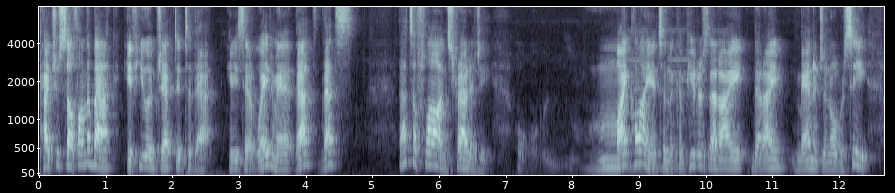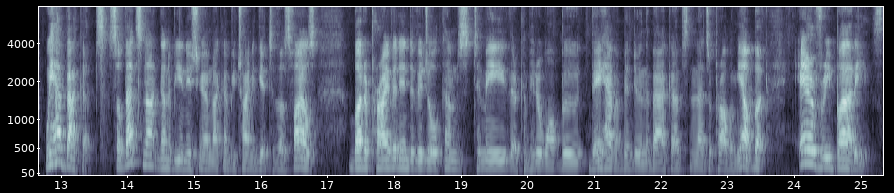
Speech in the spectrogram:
pat yourself on the back if you objected to that if you said, wait a minute, that, that's, that's a flaw in strategy. My clients and the computers that I, that I manage and oversee, we have backups. So that's not going to be an issue. I'm not going to be trying to get to those files. But a private individual comes to me, their computer won't boot, they haven't been doing the backups, and that's a problem. Yeah, but everybody's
